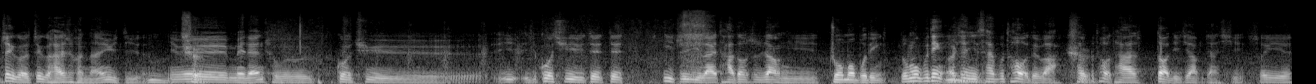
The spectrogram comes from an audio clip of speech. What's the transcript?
这个这个还是很难预计的，嗯因为美联储过去一过去这这一直以来，它都是让你捉摸不定，捉摸不定，而且你猜不透，对吧？猜不透它到底加不加息，所以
